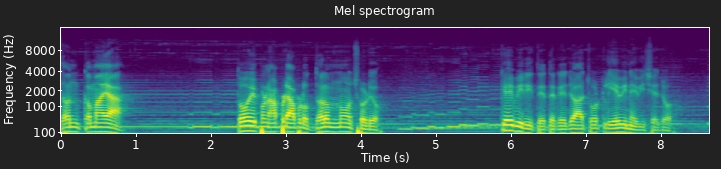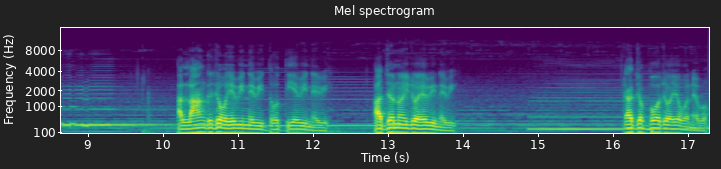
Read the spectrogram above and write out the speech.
ધન કમાયા. તોય પણ આપણે આપણો ધર્મ ન છોડ્યો. કેવી રીતે? કે જો આ ચોટલી એવી ને એવી છે, જો. આ લાંગ જો એવી ને એવી, ધોતી એવી ને એવી. આ જનોય જો એવી ને એવી. આ જબ્બો જો એવો ને એવો.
